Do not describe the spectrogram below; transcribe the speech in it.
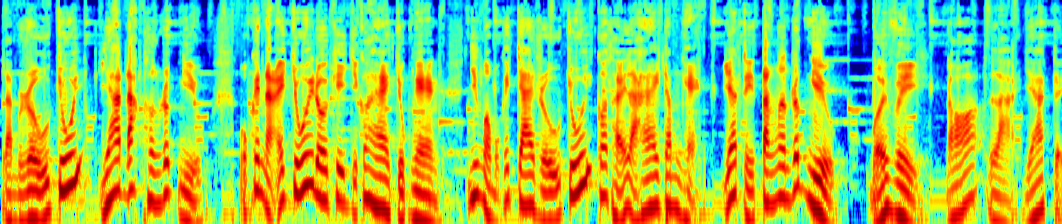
làm rượu chuối? Giá đắt hơn rất nhiều. Một cái nải chuối đôi khi chỉ có hai chục ngàn, nhưng mà một cái chai rượu chuối có thể là hai trăm ngàn. Giá trị tăng lên rất nhiều. Bởi vì đó là giá trị,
